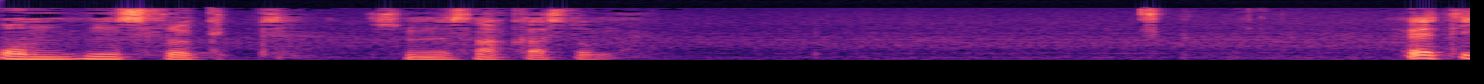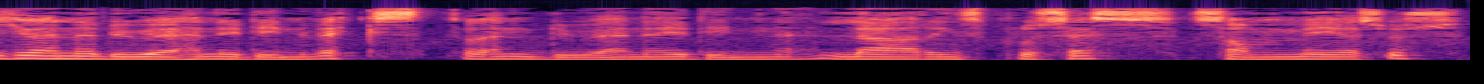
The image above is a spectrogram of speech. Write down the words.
Åndens frukt, som det snakkes om. Jeg vet ikke hvor du er hen i din vekst, og hvor du er hen i din læringsprosess sammen med Jesus.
